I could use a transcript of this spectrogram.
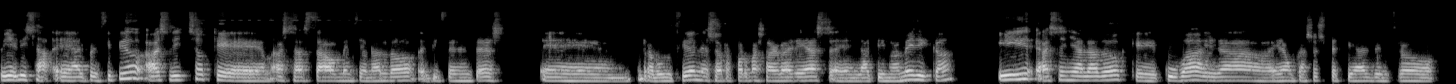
Oye, Elisa, eh, al principio has dicho que has estado mencionando diferentes eh, revoluciones o reformas agrarias en Latinoamérica y has señalado que Cuba era, era un caso especial dentro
